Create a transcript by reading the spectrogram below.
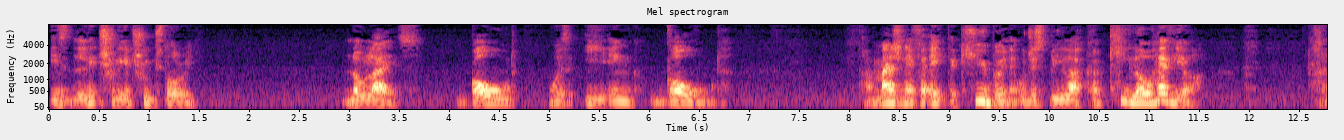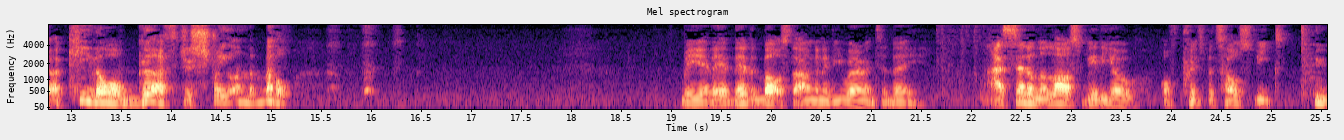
is literally a true story. No lies. Gold was eating gold. Imagine if it ate the Cuban, it would just be like a kilo heavier. Like a kilo of girth just straight on the belt. But yeah, they're, they're the belts that I'm going to be wearing today. I said on the last video of Prince Patel Speaks 2,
